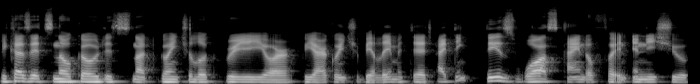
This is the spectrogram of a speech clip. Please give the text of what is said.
because it's no code, it's not going to look pretty or we are going to be limited. I think this was kind of an, an issue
